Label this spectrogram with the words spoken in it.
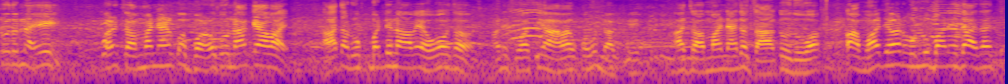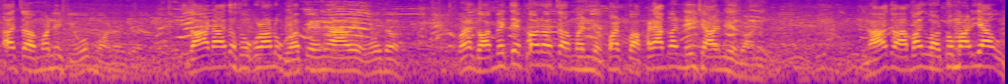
તો નહીં, પણ જમવાને કોઈ ભરોસો ના કહેવાય. આ તો રૂપ બર્થડે આવે એવો તો અને સ્વથી આવા કહું લખે આ ચમન તો ચાલતું હો. આ અમાર જેવા ઉલ્લુ બની જાય આ ચમન ને કેવો મળે છે. ગાડા તો છોકરાનું ઘર પહેરીને આવે એવો તો પણ ગમે તે ખરો ચમન પણ પકડા આગળ નહીં ચાલ મેળવાની. ના તો આ બાજુ ઓટો મારી આવું.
